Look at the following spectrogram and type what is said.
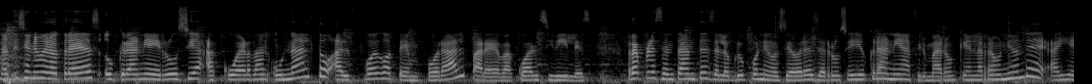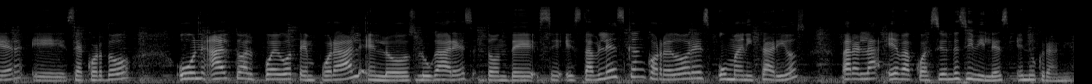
Noticia número 3. Ucrania y Rusia acuerdan un alto al fuego temporal para evacuar civiles. Representantes de los grupos negociadores de Rusia y Ucrania afirmaron que en la reunión de ayer eh, se acordó un alto al fuego temporal en los lugares donde se establezcan corredores humanitarios para la evacuación de civiles en Ucrania.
